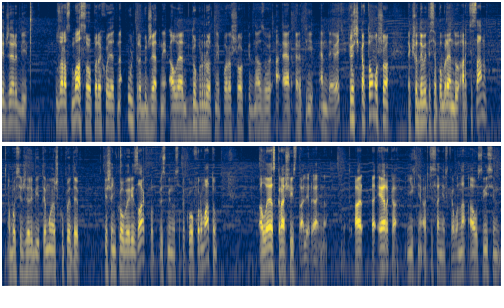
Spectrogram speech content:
CGRB. Зараз масово переходять на ультрабюджетний, але добротний порошок під назвою ARRP M9. Кришечка в тому, що якщо дивитися по бренду Artisan або CGRB, ти можеш купити кишеньковий різак, от плюс-мінус такого формату, але з кращої сталі реально. От АРК їхня артисанівська, вона AUS 8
